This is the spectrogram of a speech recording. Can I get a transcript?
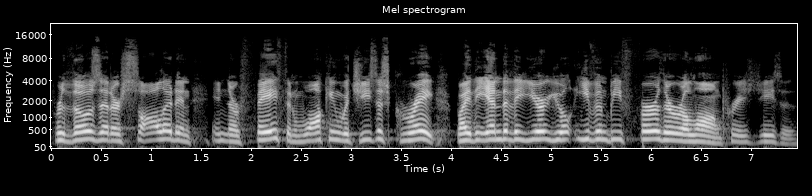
For those that are solid in, in their faith and walking with Jesus, great. By the end of the year, you'll even be further along. Praise Jesus.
